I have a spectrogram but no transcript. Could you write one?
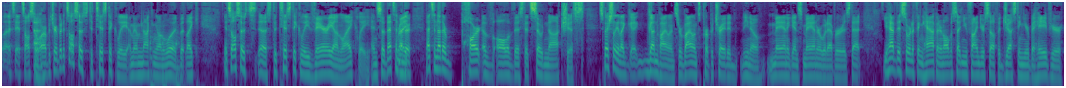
Well, I'd say it's also Uh, arbitrary, but it's also statistically. I mean, I'm knocking on wood, but like, it's also uh, statistically very unlikely, and so that's another Right. that's another part of all of this that's so noxious, especially like uh, gun violence or violence perpetrated, you know, man against man or whatever. Is that you have this sort of thing happen, and all of a sudden you find yourself adjusting your behavior.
